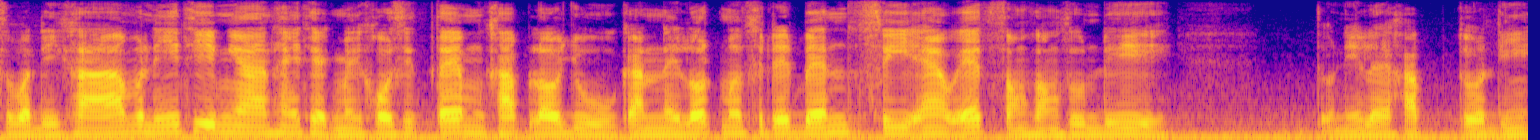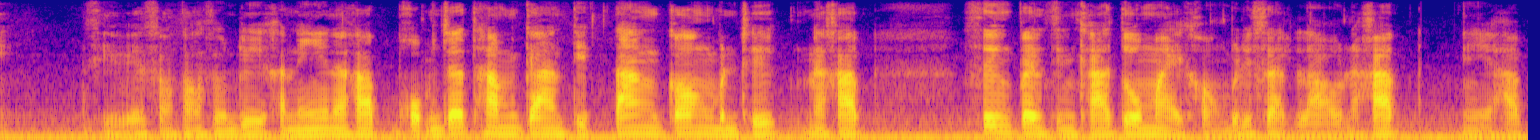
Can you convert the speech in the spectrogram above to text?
สวัสดีครับ วันนี้ทีมงาน Hightech Micro System ครับ เราอยู่กันในรถ Mercedes-Benz CLS 220D ตัวนี้เลยครับ ตัวนี้ CLS 220D คันนี้นะครับ ผมจะทำการติดตั้งกล้องบันทึกนะครับ ซึ่งเป็นสินค้าตัวใหม่ของบริษัทเรานะครับนี่ครับ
